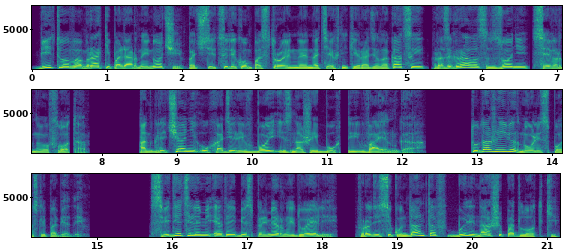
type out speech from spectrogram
Битва во мраке полярной ночи, почти целиком построенная на технике радиолокации, разыгралась в зоне Северного флота. Англичане уходили в бой из нашей бухты Ваенга. Туда же и вернулись после победы. Свидетелями этой беспримерной дуэли, вроде секундантов, были наши подлодки,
